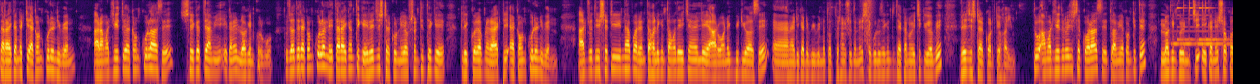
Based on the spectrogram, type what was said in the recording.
তারা এখানে একটি অ্যাকাউন্ট খুলে নেবেন। আর আমার যেহেতু অ্যাকাউন্ট খোলা আছে, সেক্ষেত্রে আমি এখানে লগ ইন করব। তো যাদের অ্যাকাউন্ট খোলা নেই, তারা এখান থেকে রেজিস্টার করুন। এই অপশানটি থেকে ক্লিক করে আপনারা একটি অ্যাকাউন্ট খুলে নেবেন। আর যদি সেটি না পারেন, তাহলে কিন্তু আমাদের এই চ্যানেলে আরও অনেক ভিডিও আছে এনআইডি কার্ডে বিভিন্ন তথ্য সংশোধনের সেগুলোতে কিন্তু দেখানো হয়েছে কীভাবে রেজিস্টার করতে হয়। তো আমার যেহেতু রেজিস্টার করা আছে, তো আমি অ্যাকাউন্টটিতে লগ করে নিচ্ছি। এখানে সকল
